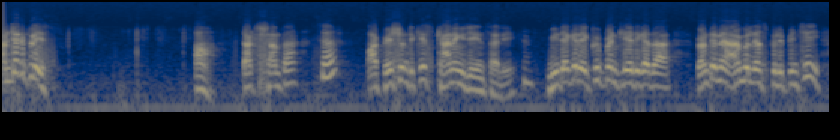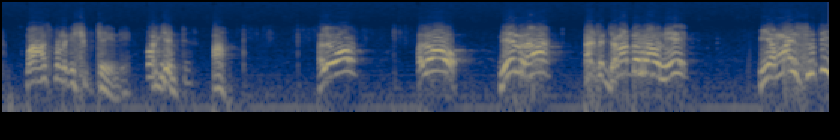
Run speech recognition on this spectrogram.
urgent please doctor Shanta sir? ఆ పేషెంట్కి స్కానింగ్ చేయించాలి. మీ దగ్గర ఎక్విప్మెంట్ లేదు కదా. వెంటనే అంబులెన్స్ పిలిపించి మా హాస్పిటల్కి షిఫ్ట్ చేయండి. అర్జెంట్. హలో? హలో? నేను రా. డాక్టర్ జనార్దన్ రావుని మీ అమ్మాయి శృతి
